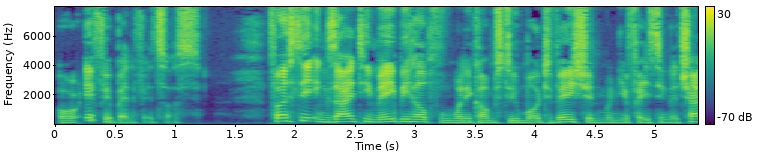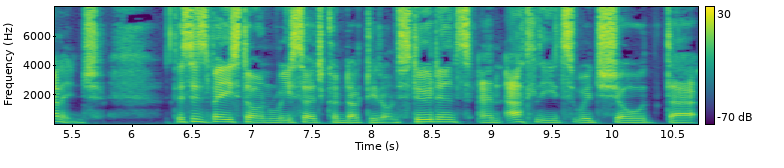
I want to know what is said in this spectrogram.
or if it benefits us. Firstly, anxiety may be helpful when it comes to motivation when you're facing a challenge. This is based on research conducted on students and athletes, which showed that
